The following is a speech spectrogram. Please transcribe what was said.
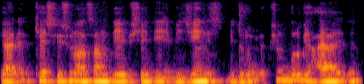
Yani keşke şunu alsam diye bir şey diyebileceğiniz bir durum yok. Şimdi bunu bir hayal edin.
